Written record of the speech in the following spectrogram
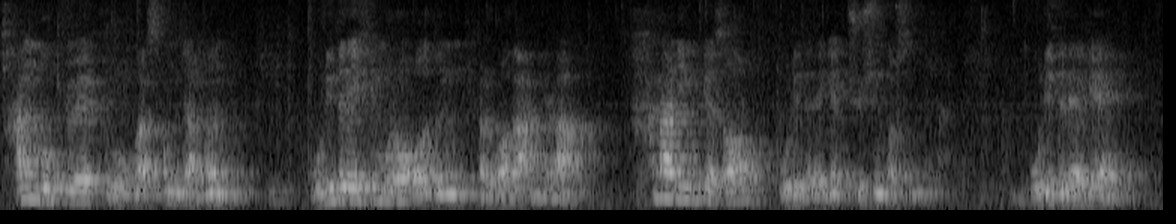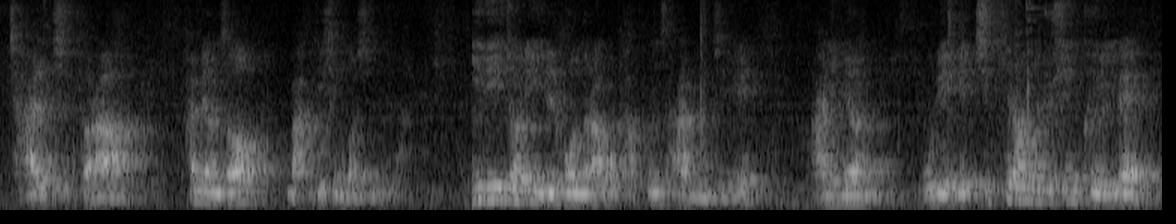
한국 교회 부흥과 성장은 우리들의 힘으로 얻은 결과가 아니라 하나님께서 우리들에게 주신 것입니다. 우리들에게 잘 지켜라 하면서 맡기신 것입니다. 이리저리 일 보느라고 바쁜 사람인지 아니면 우리에게 지키라고 주신 그 일에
